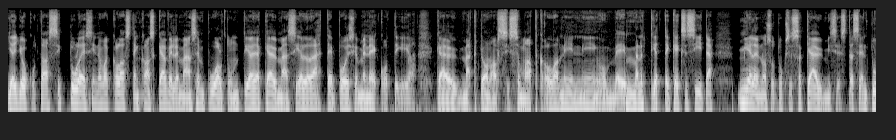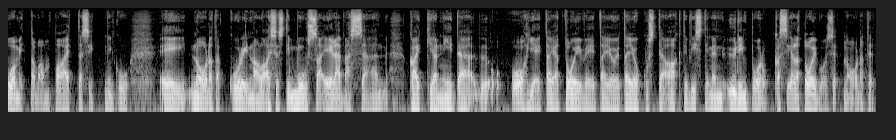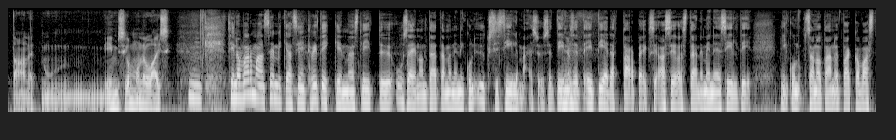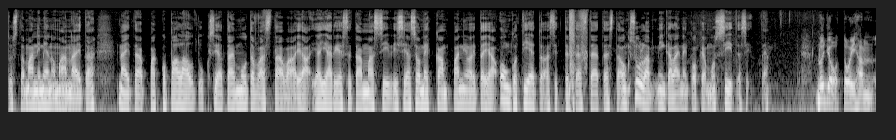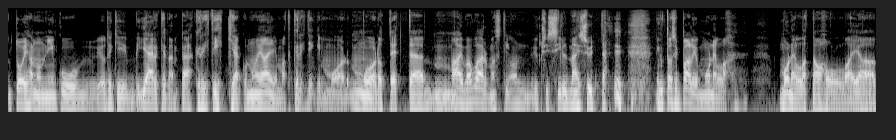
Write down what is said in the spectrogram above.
ja joku taas sitten tulee sinne vaikka lasten kanssa kävelemään sen puoli tuntia ja käymään siellä, lähtee pois ja menee kotiin ja käy McDonaldsissa matkalla, niin, niin en mä nyt tiedä, tekeekö se siitä mielenosoituksessa käymisestä sen tuomittavampaa, että sit niin ei noudata kurinalaisesti muussa elämässään kaikkia niitä ohjeita ja toiveita, joita joku sitten aktivistinen ydinporukka siellä toivoisi, että noudatetaan. Että mm, ihmisiä on monenlaisia. Hmm. Siinä on varmaan se, mikä siihen kritiikkiin myös liittyy usein, on tämä tämmöinen niin kuin yksisilmäisyys, että ihmiset ja. ei tiedä tarpeeksi asioista ja ne menee silti, niin kuin sanotaan nyt vaikka vastustamaan nimenomaan näitä, näitä pakkopalautuksia tai muuta vastaavaa ja, ja järjestetään massiivisia somekampanjoita ja onko tietoa sitten tästä ja tästä. Onko sulla minkälainen kokemus siitä sitten? No joo, toihan, toihan on niin kuin jotenkin järkevämpää kritiikkiä kuin nuo aiemmat kritiikin muodot, että aivan varmasti on yksi silmäisyyttä niin kuin tosi paljon monella, monella taholla ja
